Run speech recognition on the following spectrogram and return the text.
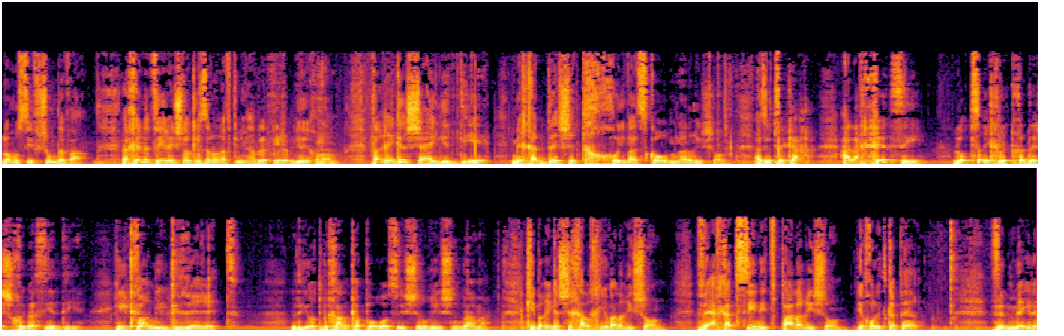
לא מוסיף שום דבר. לכן לפי ריש לוקיש זה לא נפקא מינה, אבל לפי רבי יוחנן, ברגע שהידיע מחדשת חוי והסקור מן הראשון, אז יוצא ככה. על החצי לא צריך להתחדש חוי והסיידיע. היא כבר נגררת להיות בכלל כפורוסי של ראשון, למה? כי ברגע שחל חיוב על הראשון, והחצי נטפל לראשון, יכול להתכפר. ומילא,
